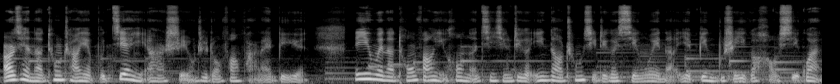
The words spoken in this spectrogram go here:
而且呢，通常也不建议啊使用这种方法来避孕。那因为呢，同房以后呢，进行这个阴道冲洗这个行为呢，也并不是一个好习惯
